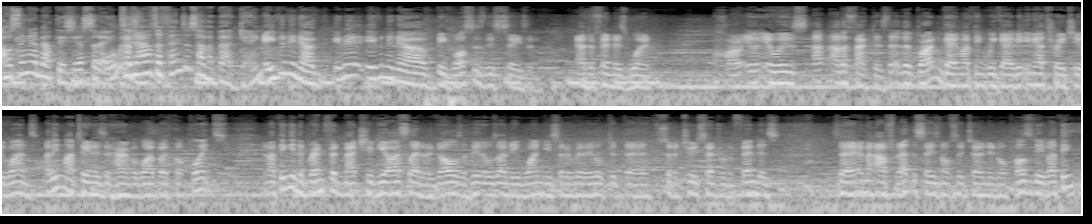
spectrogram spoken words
I was thinking about this yesterday. Well, Did our defenders have a bad game? Even in our, in a, even in our big losses this season, our defenders weren't it, it, was other factors. The, the, Brighton game, I think we gave it in our 3 2 1s. I think Martinez and Harry Maguire both got points. And I think in the Brentford match, if you isolated the goals, I think there was only one you sort of really looked at the sort of two central defenders. So and after that, the season obviously turned in a positive. I think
